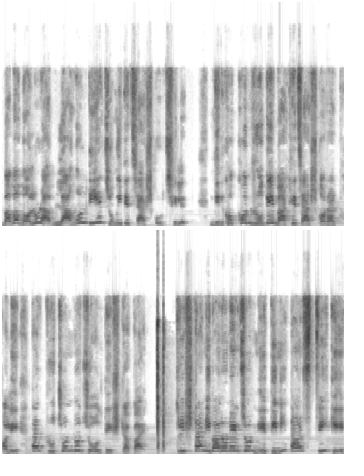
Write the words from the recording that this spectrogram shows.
বাবা বলরাম লাঙল দিয়ে জমিতে চাষ করছিলেন। দীর্ঘক্ষণ রোদে মাঠে চাষ করার ফলে তার প্রচণ্ড জল তেষ্টা পায়। তৃষ্ণা নিবারণের জন্য তিনি তার স্ত্রীকে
